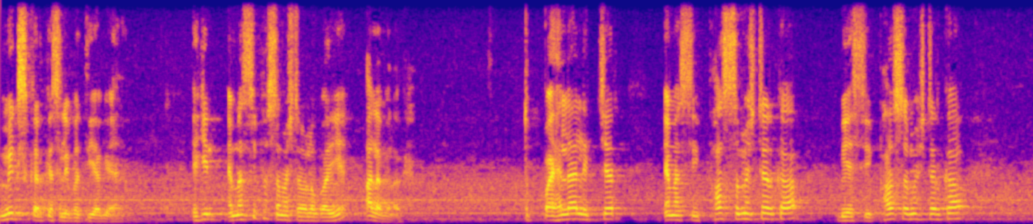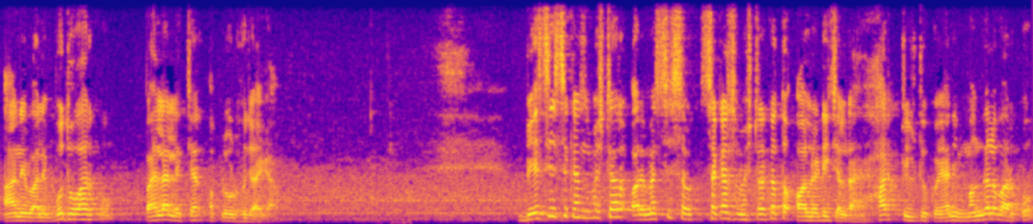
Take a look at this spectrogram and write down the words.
मिक्स करके सिलेबस दिया गया है, लेकिन एमएससी फ़र्स्ट सेमेस्टर वालों का ये अलग अलग है। तो पहला लेक्चर एमएससी फ़र्स्ट सेमेस्टर का बीएससी फ़र्स्ट सेमेस्टर का, आने वाले बुधवार को पहला लेक्चर अपलोड हो जाएगा। बी बीएससी सेकेंड सेमेस्टर और एम एमएससी सेकेंड सेमेस्टर का तो ऑलरेडी चल रहा है, हर ट्यूजडे को, यानी मंगलवार को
